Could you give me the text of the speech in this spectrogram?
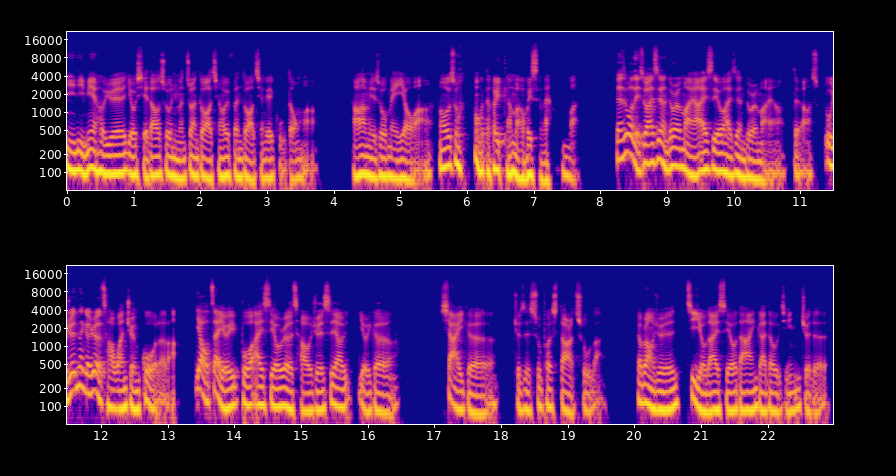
你里面合约有写到说你们赚多少钱会分多少钱给股东吗？然后他们也说没有啊。然后我说 那我到底干嘛？为什么要买？但是我得说还是很多人买啊，ICO 还是很多人买啊，对啊。我觉得那个热潮完全过了啦。要再有一波 ICO 热潮，我觉得是要有一个下一个就是 Superstar 出来，要不然我觉得既有的 ICO 大家应该都已经觉得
